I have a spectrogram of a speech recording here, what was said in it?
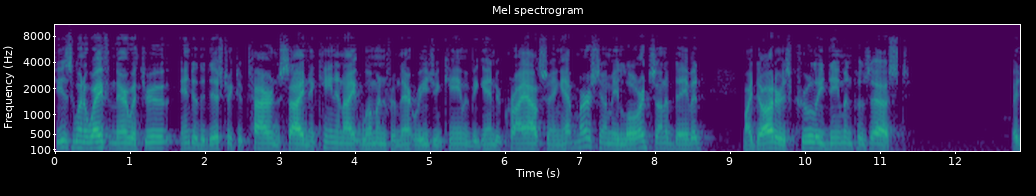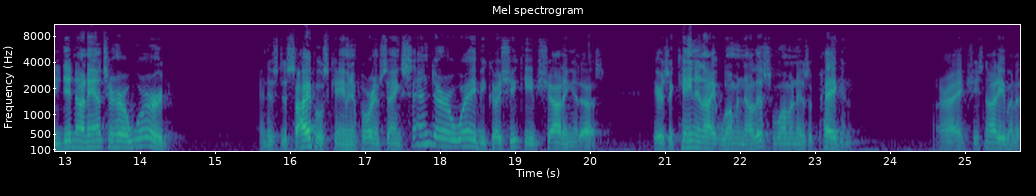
Jesus went away from there, withdrew into the district of Tyre and Sidon. A Canaanite woman from that region came and began to cry out, saying, Have mercy on me, Lord, son of David. My daughter is cruelly demon possessed. But he did not answer her a word. And his disciples came and implored him, saying, Send her away because she keeps shouting at us. Here's a Canaanite woman. Now, this woman is a pagan. All right? She's not even a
